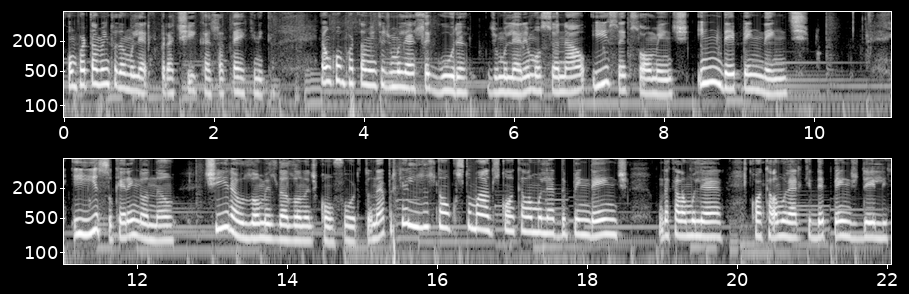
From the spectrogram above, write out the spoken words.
O comportamento da mulher que pratica essa técnica é um comportamento de mulher segura, de mulher emocional e sexualmente independente. E isso, querendo ou não, tira os homens da zona de conforto, né? Porque eles estão acostumados com aquela mulher dependente, daquela mulher, com aquela mulher que depende dele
